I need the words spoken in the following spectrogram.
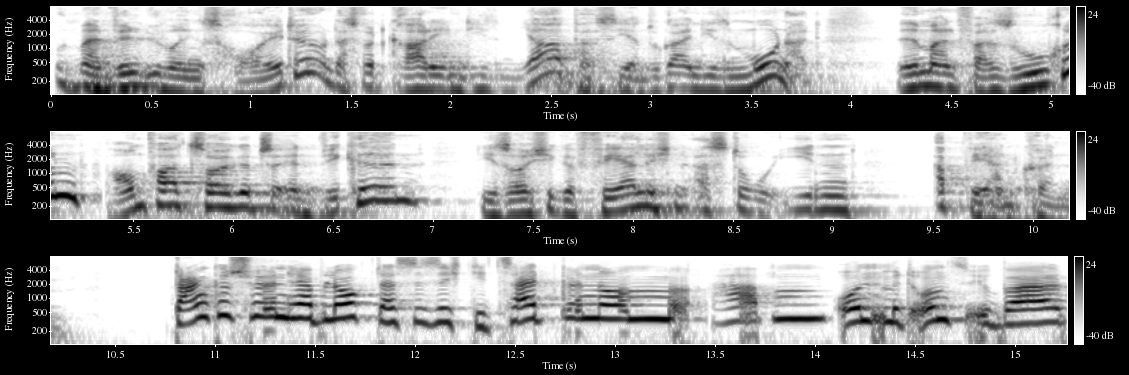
Und man will übrigens heute, und das wird gerade in diesem Jahr passieren, sogar in diesem Monat, will man versuchen, Raumfahrzeuge zu entwickeln, die solche gefährlichen Asteroiden abwehren können. Dankeschön, Herr Block, dass Sie sich die Zeit genommen haben und mit uns über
